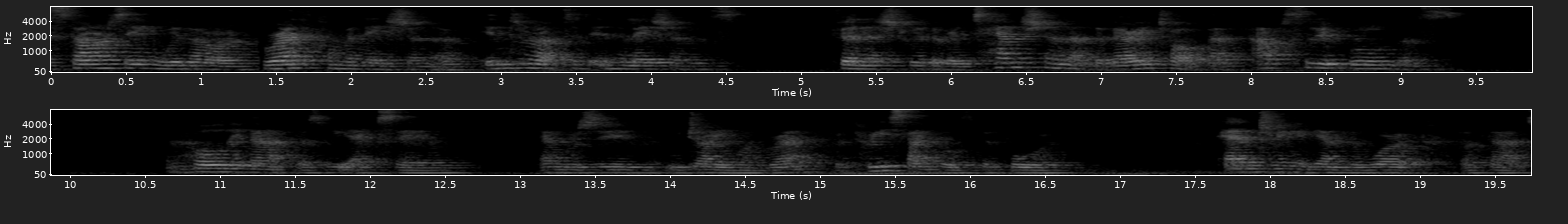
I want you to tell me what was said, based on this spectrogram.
Starting with our breath combination of interrupted inhalations, finished with a retention at the very top, that absolute broadness, and holding that as we exhale and resume Ujjayi one breath for three cycles before entering again the work of that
